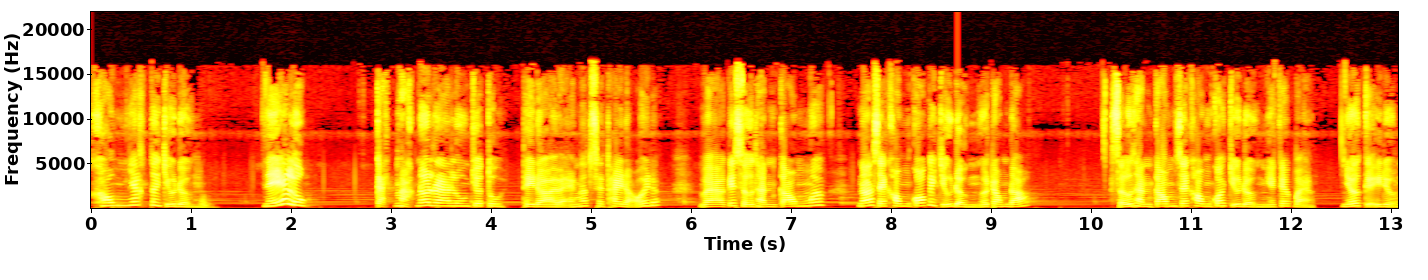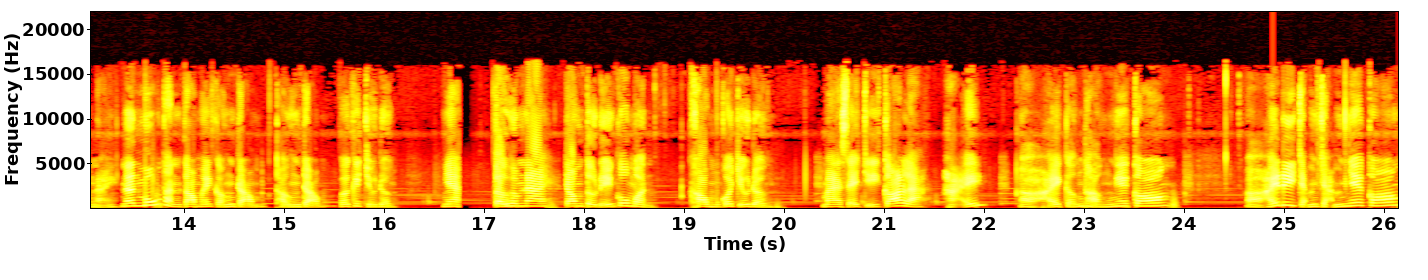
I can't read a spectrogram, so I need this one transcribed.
Không nhắc tới chữ đừng. Né luôn. Cạch mặt nó ra luôn cho tôi. Thì đời bạn nó sẽ thay đổi đó. Và cái sự thành công á, nó sẽ không có cái chữ đừng ở trong đó. Sự thành công sẽ không có chữ đừng nha các bạn. Nhớ kỹ điều này. Nên muốn thành công hãy cẩn trọng, thận trọng với cái chữ đừng từ hôm nay trong từ điển của mình không có chữ đừng mà sẽ chỉ có là hãy. À, hãy cẩn thận nghe con. À, hãy đi chậm chậm nha con.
